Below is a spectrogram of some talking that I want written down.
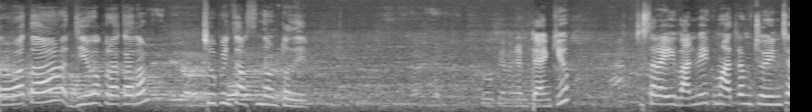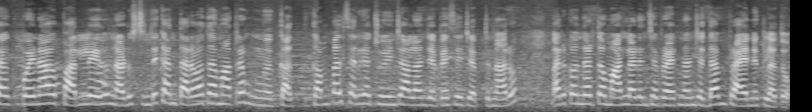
తర్వాత జీవో ప్రకారం చూపించాల్సింది ఉంటుంది. Okay madam thank you. చూస్తారా ఈ వన్ వీక్ మాత్రం చూపించకపోయినా పర్లేదు నడుస్తుంది. కానీ తర్వాత మాత్రం కంపల్సరిగా చూపించాలని చెప్పేసి చెప్తున్నారు. మరికొందరితో మాట్లాడించే ప్రయత్నం చేద్దాం ప్రయాణికులతో.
